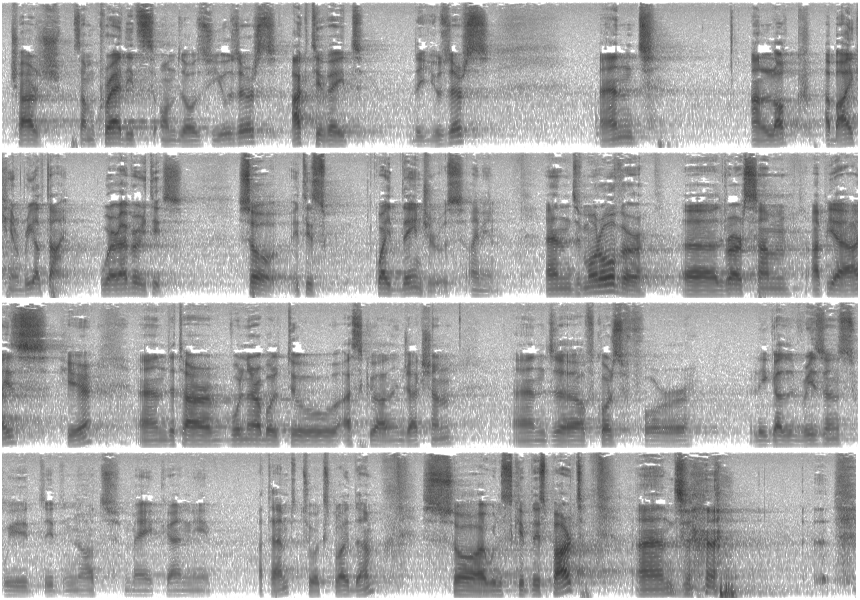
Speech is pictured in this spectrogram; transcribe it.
charge some credits on those users, activate the users and unlock a bike in real time, wherever it is. So it is quite dangerous, I mean. And moreover, uh, there are some APIs here and that are vulnerable to SQL injection. And uh, of course, for legal reasons, we did not make any attempt to exploit them. So I will skip this part. And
